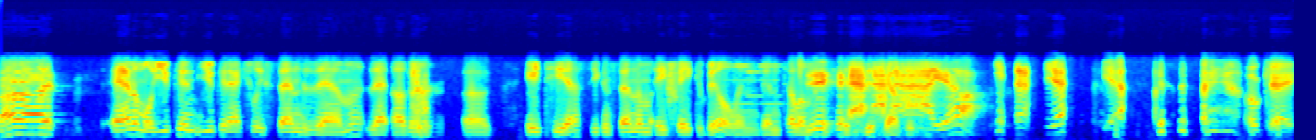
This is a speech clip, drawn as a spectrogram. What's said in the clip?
All right. animal. You can you can actually send them that other uh, ATS. You can send them a fake bill and then tell them it's discounted. yeah. Yeah, yeah, yeah. Okay,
